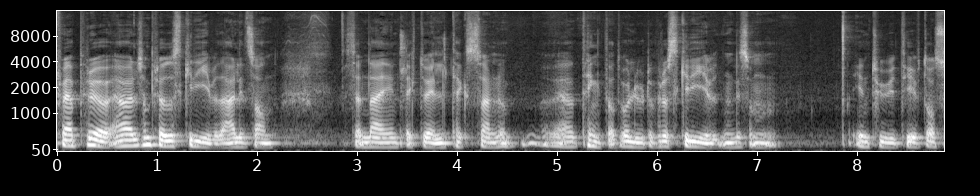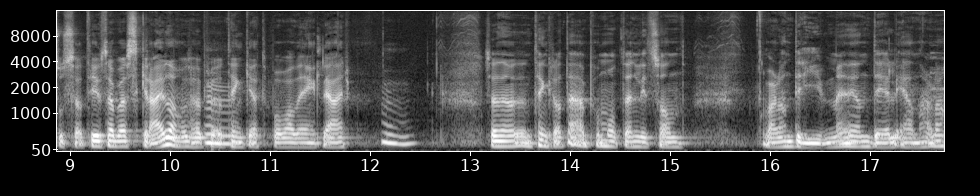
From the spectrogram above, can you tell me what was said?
for jeg, prøv, jeg har liksom prøvd å skrive det her litt sånn Selv om det er intellektuell tekst, så er det noe, jeg tenkte at det var lurt å prøve å skrive den liksom intuitivt og assosiativt. Så jeg bare skrev, da, og så har jeg prøvd å tenke etterpå hva det egentlig er. Så jeg tenker at det er på en måte en litt sånn Hva er det han driver med i en del én her, da?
